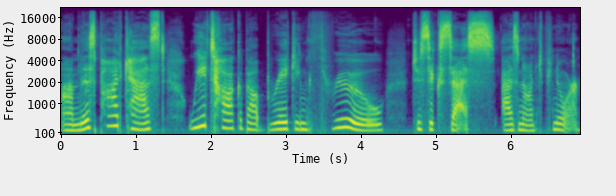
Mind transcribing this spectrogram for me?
on this podcast, we talk about breaking through to success as an entrepreneur.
